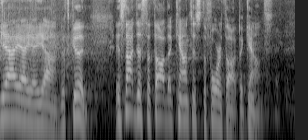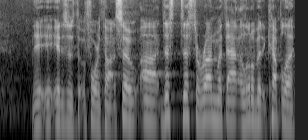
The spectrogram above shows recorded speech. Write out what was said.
yeah, yeah, yeah, yeah, that's good. It's not just the thought that counts, it's the forethought that counts it is a forethought. So uh, just, just to run with that a little bit, a couple of,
